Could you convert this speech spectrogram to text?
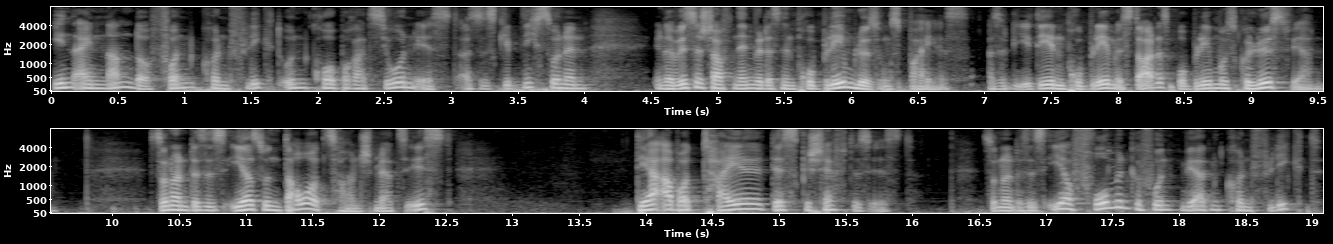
Ineinander von Konflikt und Kooperation ist. Also es gibt nicht so einen, in der Wissenschaft nennen wir das einen Problemlösungsbias. Also die Idee, ein Problem ist da, das Problem muss gelöst werden. Sondern dass es eher so ein Dauerzahnschmerz ist, der aber Teil des Geschäftes ist. Sondern dass es eher Formen gefunden werden, Konflikt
